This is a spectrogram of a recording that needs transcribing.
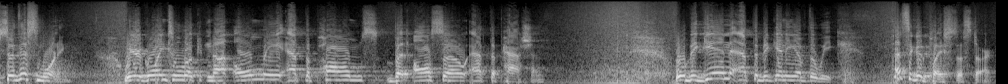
So this morning, we are going to look not only at the Palms, but also at the Passion. We'll begin at the beginning of the week. That's a good place to start.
